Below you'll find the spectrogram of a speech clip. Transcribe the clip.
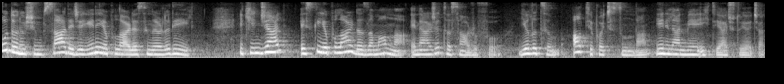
Bu dönüşüm sadece yeni yapılarla sınırlı değil. İkinci el eski yapılar da zamanla enerji tasarrufu, yalıtım, altyapı açısından yenilenmeye ihtiyaç duyacak.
